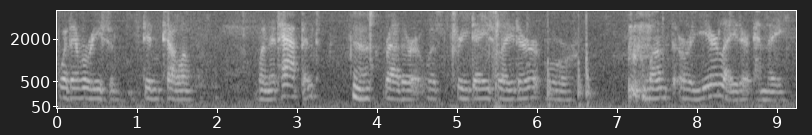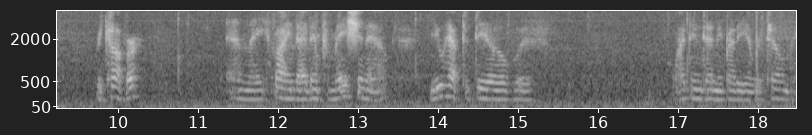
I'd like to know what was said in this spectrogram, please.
whatever reason, didn't tell them when it happened, yeah, rather it was three days later or a month or a year later and they recover and they find that information out, you have to deal with, why didn't anybody ever tell me?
